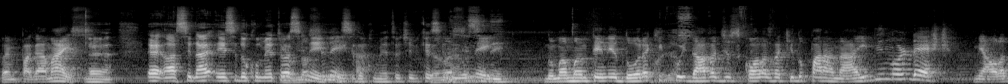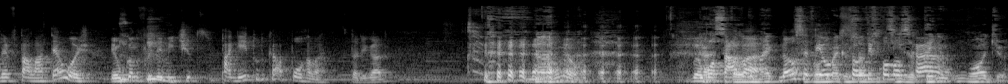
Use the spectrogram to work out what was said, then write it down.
Vai me pagar mais? É, é assinar esse documento eu, eu assinei. assinei. Esse cara. documento eu tive que assinar. Eu não assinei. Numa mantenedora que olha cuidava só. de escolas daqui do Paraná e de Nordeste. Minha aula deve estar tá lá até hoje. Eu, quando fui demitido, paguei tudo aquela porra lá, tá ligado? Não, meu. Eu Cara, botava. Não, você, tem a opção de colocar. Tem um ódio.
